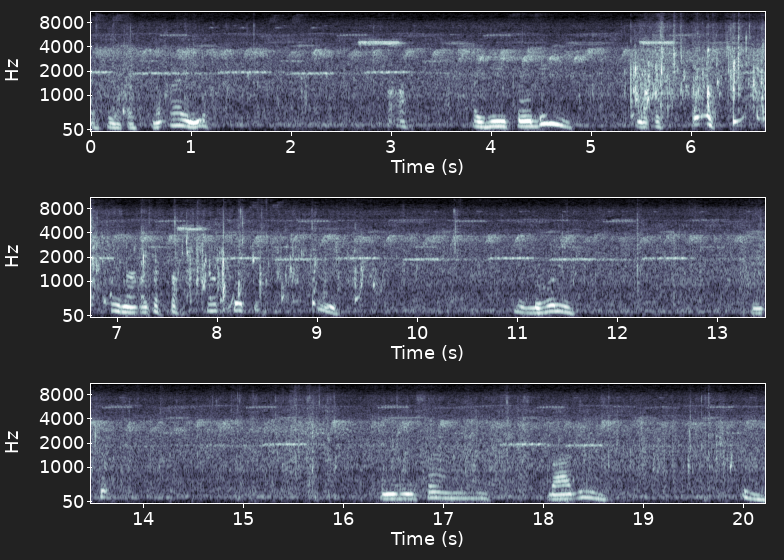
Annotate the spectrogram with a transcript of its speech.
Mas laki. Nakain mo. Ah, ay hito din. Laki. Oo. Ay, nakakaitas pa. Tapos, Ay. Nagbuhol. Dito. Tumuhol sa bagi. Hmm.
